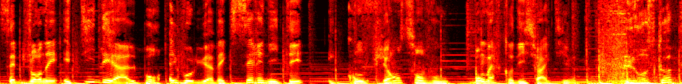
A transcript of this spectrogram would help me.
cette journée est idéale pour évoluer avec sérénité et confiance en vous. Bon mercredi sur Active. L'horoscope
